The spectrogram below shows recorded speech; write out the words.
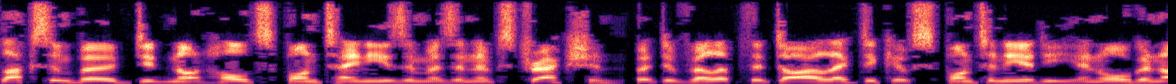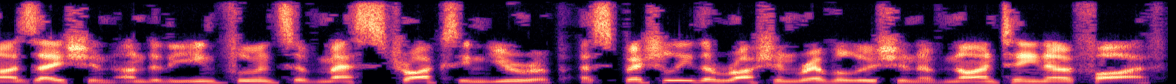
Luxemburg did not hold spontaneism as an abstraction, but developed the dialectic of spontaneity and organization under the influence of mass strikes in Europe, especially the Russian Revolution of 1905.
